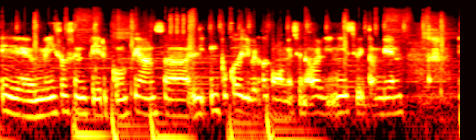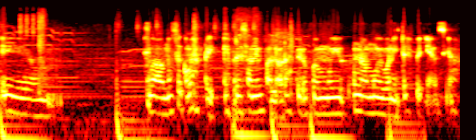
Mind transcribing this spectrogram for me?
Eh, me hizo sentir confianza, un poco de libertad como mencionaba al inicio y también, eh, no sé cómo expresarlo en palabras, pero fue muy, una muy bonita experiencia.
